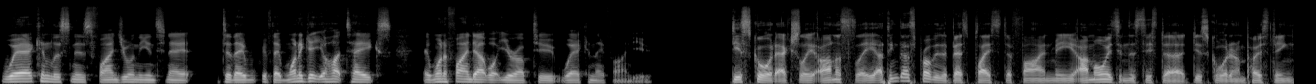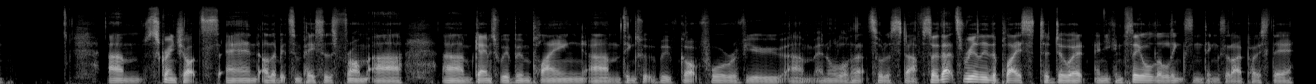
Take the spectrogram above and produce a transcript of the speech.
where can listeners find you on the internet? Do they, if they want to get your hot takes, they want to find out what you're up to, where can they find you? Discord, actually, honestly. I think that's probably the best place to find me. I'm always in the Sifter Discord and I'm posting um, screenshots and other bits and pieces from our um, games we've been playing, um, things we've got for review, um, and all of that sort of stuff. So that's really the place to do it, and you can see all the links and things that I post there.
